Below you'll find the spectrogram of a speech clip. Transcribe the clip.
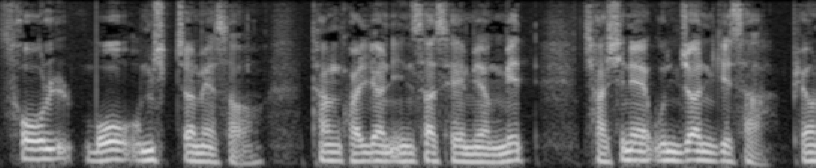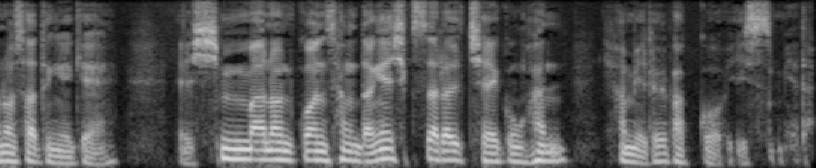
서울 모 음식점에서 당 관련 인사 3명 및 자신의 운전기사, 변호사 등에게 10만 원권 상당의 식사를 제공한 혐의를 받고 있습니다.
